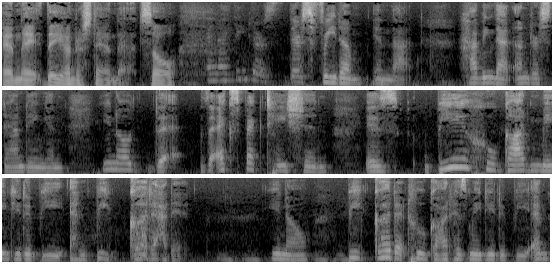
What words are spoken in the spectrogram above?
and they they understand that. So and I think there's there's freedom in that, having that understanding, and you know the the expectation is be who God made you to be and be good at it. You know, be good at who God has made you to be, and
